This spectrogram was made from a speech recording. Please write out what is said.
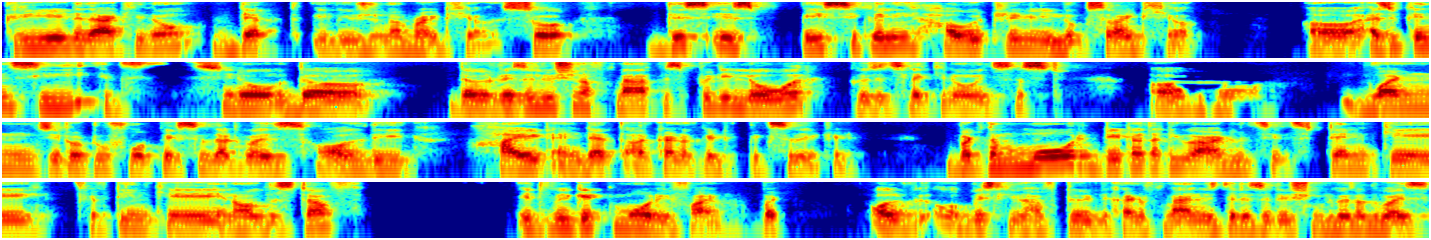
create that, you know, depth illusion of right here. So this is basically how it really looks right here. Uh, as you can see, it's, you know, the the resolution of map is pretty lower because it's like, you know, it's just uh, 1024 pixel. That was all the height and depth are kind of getting pixelated but the more data that you add let's say it's 10k 15k and all this stuff it will get more refined. But obviously you have to kind of manage the resolution because otherwise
